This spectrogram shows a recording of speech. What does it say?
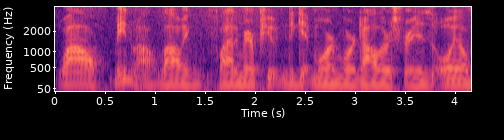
while meanwhile allowing Vladimir Putin to get more and more dollars for his oil.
